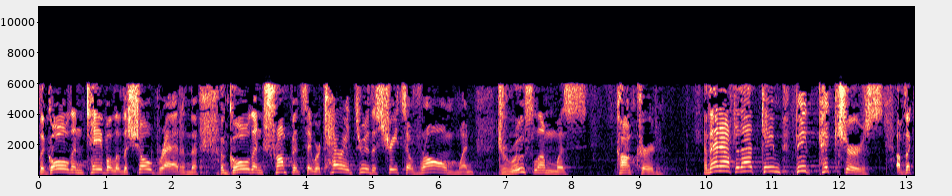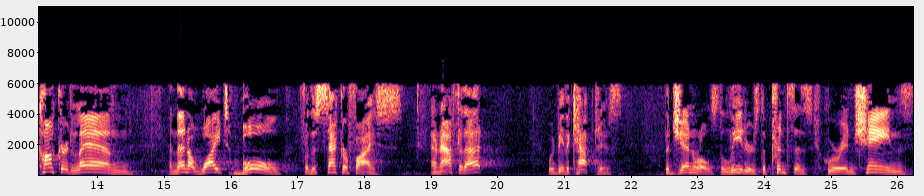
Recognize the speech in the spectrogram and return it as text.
the golden table of the showbread, and the golden trumpets. They were carried through the streets of Rome when Jerusalem was conquered. And then after that came big pictures of the conquered land, and then a white bull for the sacrifice. And after that would be the captives the generals, the leaders, the princes who were in chains.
